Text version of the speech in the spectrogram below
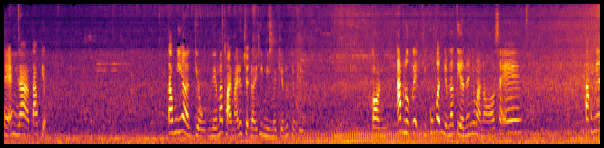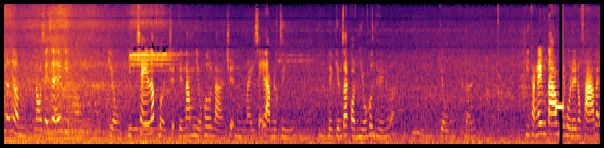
thế anh ra là tao kiểu tao nghĩ là kiểu nếu mà thoải mái được chuyện đấy thì mình mới kiếm được nhiều tiền còn áp lực ấy thì cũng vẫn kiếm ra tiền đấy nhưng mà nó sẽ tao không biết nữa nhưng mà nó sẽ dễ bị kiểu bị che lấp bởi chuyện tiền năm nhiều hơn là chuyện mày sẽ làm được gì. Để kiếm ra còn nhiều hơn thế nữa. Kiểu, đấy. Thì thằng em tao hồi đấy nó phá vậy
